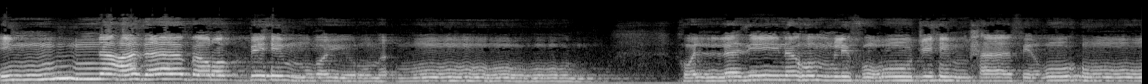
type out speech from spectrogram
إن عذاب ربهم غير مأمون. والذين هم لفروجهم حافظون.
